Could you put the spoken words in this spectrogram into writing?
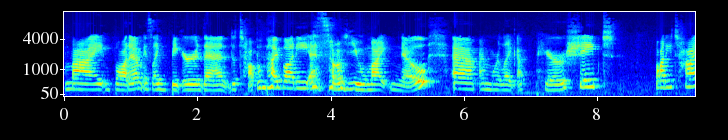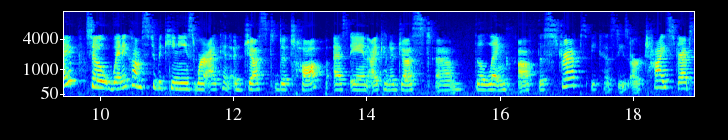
my bottom is like bigger than the top of my body as some of you might know. Um, I'm more like a pear-shaped body type. So when it comes to bikinis where I can adjust the top, as in I can adjust um, the length of the straps because these are tie straps,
